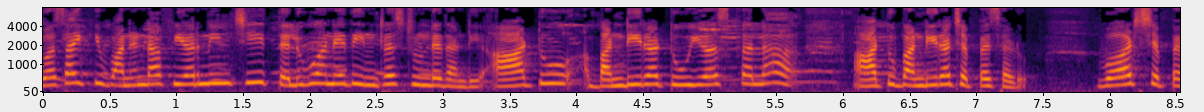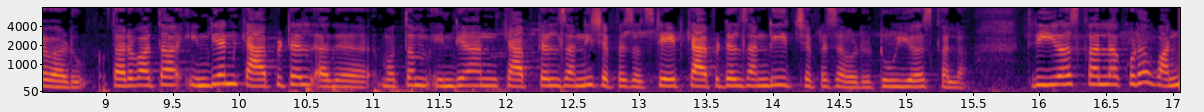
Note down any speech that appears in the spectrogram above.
యువసాయికి వన్ అండ్ హాఫ్ ఇయర్ నుంచి తెలుగు అనేది ఇంట్రెస్ట్ ఉండేదండి. ఆటు బండీరా టూ ఇయర్స్ కల్లా ఆటు బండీరా చెప్పేశాడు. వర్డ్స్ చెప్పేవాడు. తర్వాత ఇండియన్ క్యాపిటల్ అదే మొత్తం ఇండియన్ క్యాపిటల్స్ అన్నీ చెప్పేసాడు స్టేట్ క్యాపిటల్స్ అన్నీ చెప్పేసేవాడు టూ ఇయర్స్ కల్లా. త్రీ ఇయర్స్ కల్లా కూడా వన్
